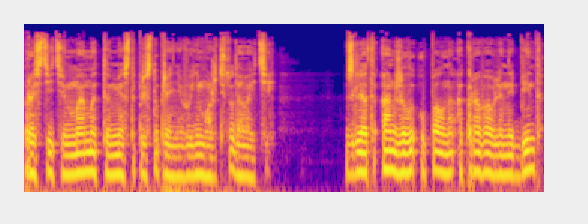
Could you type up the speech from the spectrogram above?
«Простите, мэм, это место преступления, вы не можете туда войти». Взгляд Анжелы упал на окровавленный бинт,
